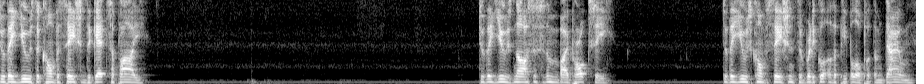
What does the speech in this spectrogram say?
Do they use the conversation to get supply? Do they use narcissism by proxy? Do they use conversations to ridicule other people or put them down?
